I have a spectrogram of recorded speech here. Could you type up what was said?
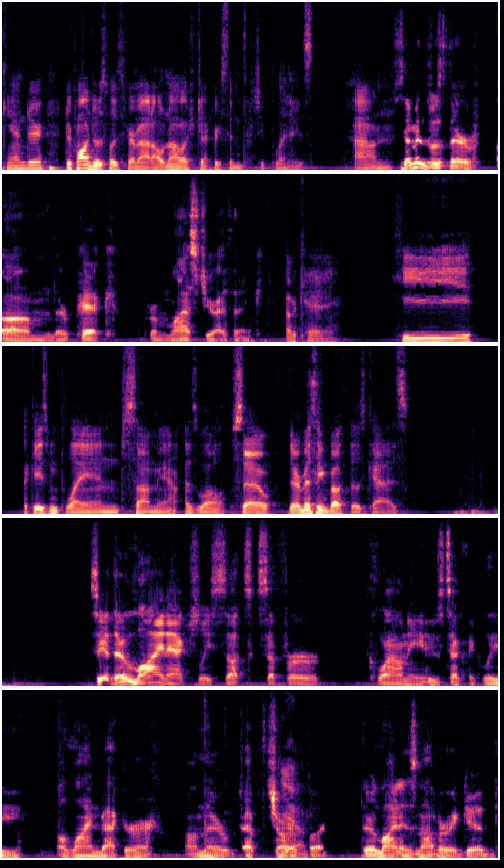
Gander. Daquan Jones plays a fair amount. I don't know how much Jeffery Simmons actually plays. Um, Simmons was their um their pick from last year, I think. okay. He okay, he's been playing some yeah, as well. So they're missing both those guys. So yeah, their line actually sucks except for Clowney, who's technically a linebacker on their depth chart, Yeah. but their line is not very good.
